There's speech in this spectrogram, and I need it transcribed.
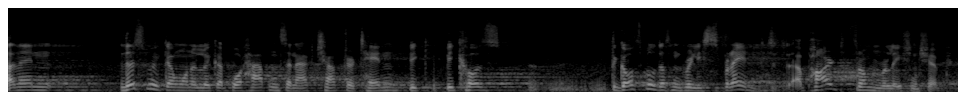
And then this week I want to look at what happens in Act chapter 10 because the gospel doesn't really spread apart from relationship,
